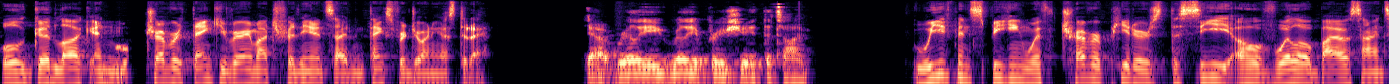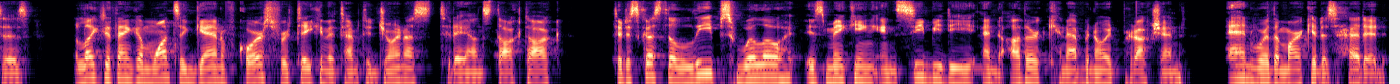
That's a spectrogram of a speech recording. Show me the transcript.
Well, good luck, and Trevor, thank you very much for the insight, and thanks for joining us today. Yeah, really, really appreciate the time. We've been speaking with Trevor Peters, the CEO of Willow Biosciences. I'd like to thank him once again, of course, for taking the time to join us today on Stock Talk to discuss the leaps Willow is making in CBD and other cannabinoid production and where the market is headed.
